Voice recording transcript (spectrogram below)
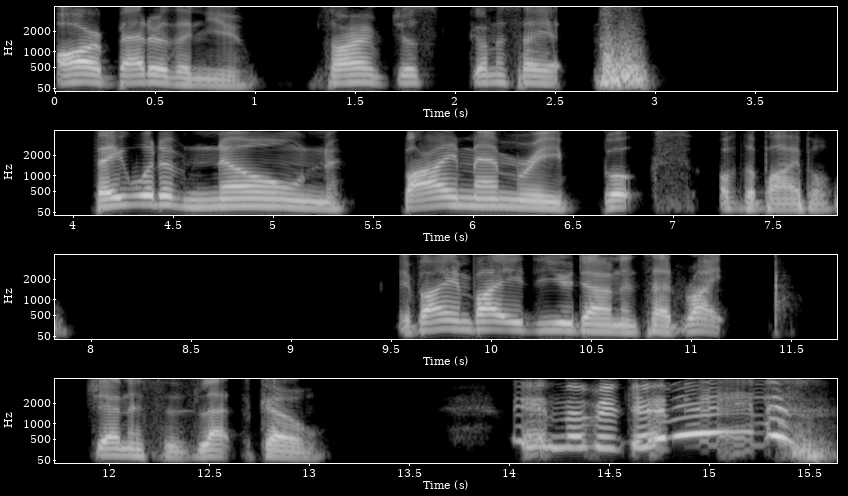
are better than you. Sorry, I'm just going to say it. they would have known by memory books of the Bible. If I invited you down and said, right, Genesis, let's go. In the beginning.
